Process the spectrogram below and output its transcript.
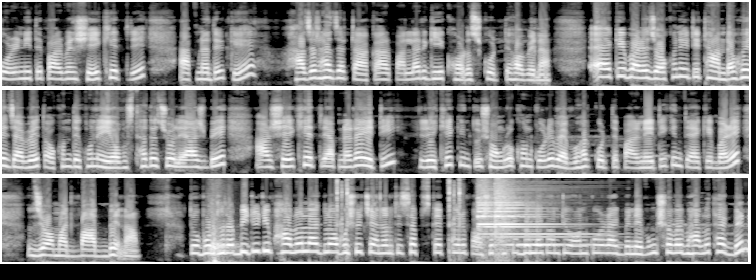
করে নিতে পারবেন। সেই ক্ষেত্রে আপনাদেরকে হাজার হাজার টাকা আর পার্লার গিয়ে খরচ করতে হবে না। একেবারে যখন এটি ঠান্ডা হয়ে যাবে, তখন দেখুন এই অবস্থাতে চলে আসবে। আর সেই ক্ষেত্রে আপনারা এটি রেখে কিন্তু সংরক্ষণ করে ব্যবহার করতে পারেন। এটি কিন্তু একেবারে জমাট বাঁধবে না। তো বন্ধুরা, ভিডিওটি ভালো লাগলে অবশ্যই চ্যানেলটি সাবস্ক্রাইব করে পাশে থেকে বেল আইকনটি অন করে রাখবেন এবং সবাই ভালো থাকবেন।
